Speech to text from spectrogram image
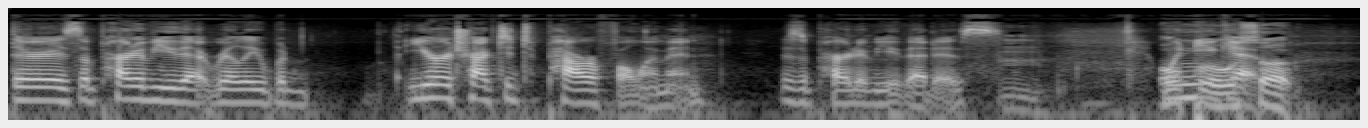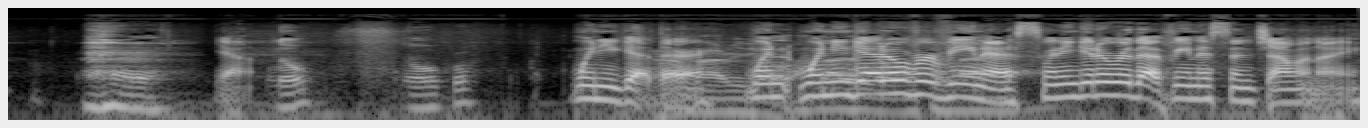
there is a part of you that really would. You're attracted to powerful women. There's a part of you that is. Mm. When you Oprah, get, what's up? yeah, No? No, Oprah? When you get there, really when when you get over for that. Venus, when you get over that Venus and Gemini.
